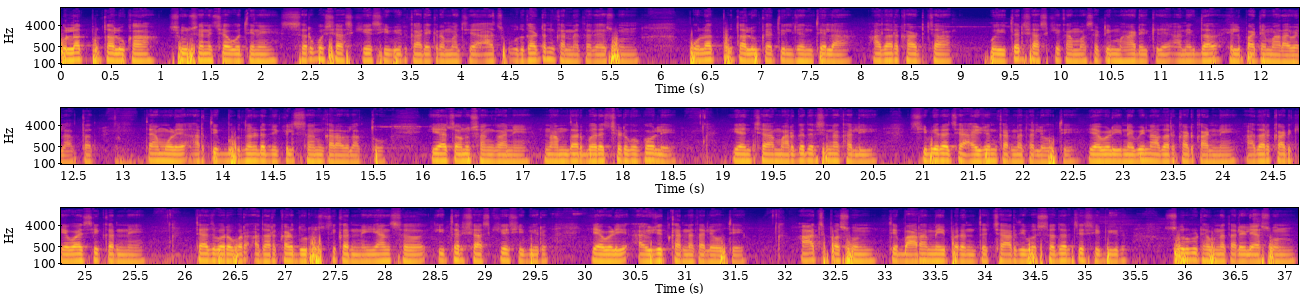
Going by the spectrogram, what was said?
पोलादपूर तालुका शिवसेनेच्या वतीने सर्व शासकीय शिबिर कार्यक्रमाचे आज उद्घाटन करण्यात आले असून पोलादपूर तालुक्यातील जनतेला आधार कार्डच्या व इतर शासकीय कामासाठी महाड येथे अनेकदा हेलपाटे मारावे लागतात. त्यामुळे आर्थिक भुर्दंड देखील सहन करावा लागतो. याच अनुषंगाने नामदार भरतशेठ गोगावले यांच्या मार्गदर्शनाखाली शिबिराचे आयोजन करण्यात आले होते. यावेळी नवीन आधार कार्ड काढणे Aadhaar card K Y C करणे त्याचबरोबर आधार कार्ड दुरुस्ती करणे यांसह इतर शासकीय शिबिर यावेळी आयोजित करण्यात आले होते. आजपासून ते बारा मेपर्यंत चार दिवस सदरचे शिबिर सुरू ठेवण्यात आलेले असून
